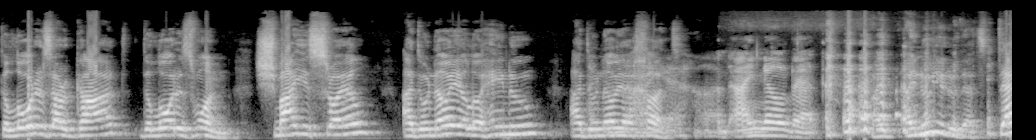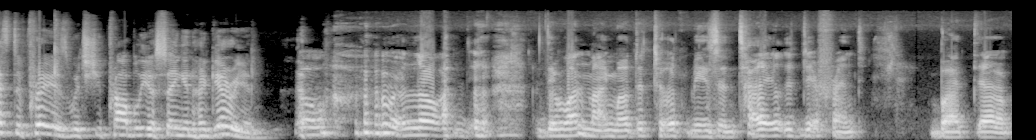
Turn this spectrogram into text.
The Lord is our God, the Lord is one. Shema Yisrael, Adonai Eloheinu, Adonai Echad. I know that. I, I knew you knew that. That's the prayers which you probably are saying in Hungarian. Oh, well, no, the one my mother taught me is entirely different. But uh,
